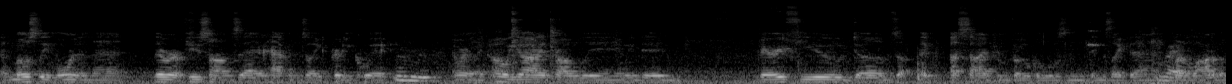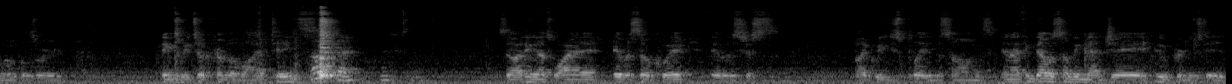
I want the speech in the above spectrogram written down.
and mostly more than that. There were a few songs that it happened like pretty quick. Mhm. and we are like, "Oh, we got it probably," and we did very few dubs like, aside from vocals and things like that. Right. But a lot of the vocals were things we took from the live takes. Oh, okay. Interesting. So I think that's why it was so quick. It was just like we just played the songs, and I think that was something that Jay, who produced it,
